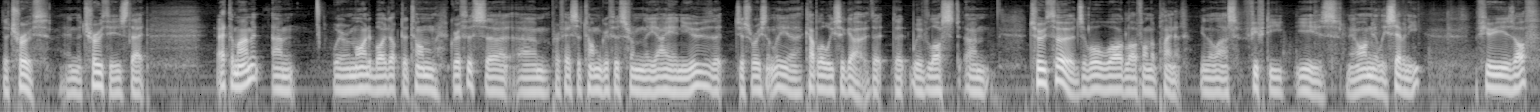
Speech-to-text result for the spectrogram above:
the truth. And the truth is that at the moment, um, we're reminded by Dr. Tom Griffiths, uh, um, Professor Tom Griffiths from the ANU, that just recently, a couple of weeks ago, that, that we've lost um, two thirds of all wildlife on the planet in the last 50 years. Now, I'm nearly 70, a few years off,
